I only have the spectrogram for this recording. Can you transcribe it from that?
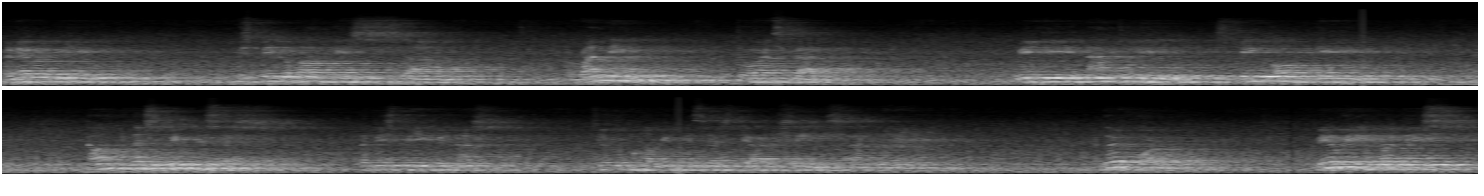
Whenever we, we speak about this um, running towards God, we actually speak of the countless witnesses that is being with us. So yung mga witnesses, they are the saints actually. And therefore, Mary embodies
